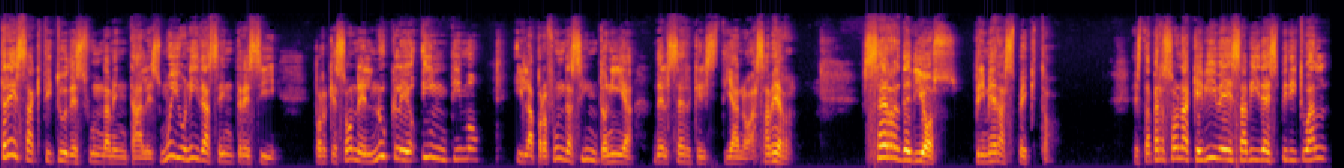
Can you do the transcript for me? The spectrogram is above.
tres actitudes fundamentales, muy unidas entre sí, porque son el núcleo íntimo y la profunda sintonía del ser cristiano, a saber, ser de Dios, primer aspecto. Esta persona que vive esa vida espiritual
